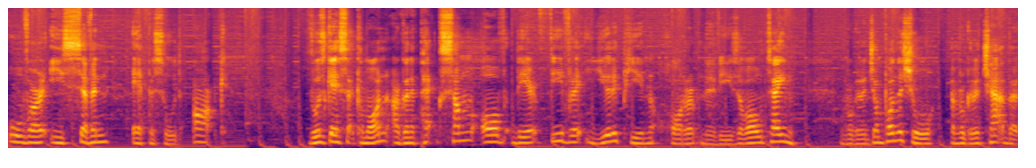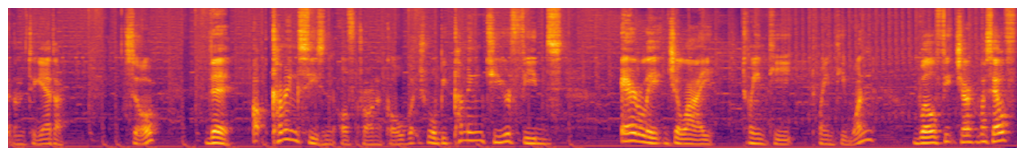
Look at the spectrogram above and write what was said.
over a seven episode arc. Those guests that come on are going to pick some of their favourite European horror movies of all time. And we're going to jump on the show and we're going to chat about them together. So, the upcoming season of Chronicle, which will be coming to your feeds early July 2021, will feature myself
